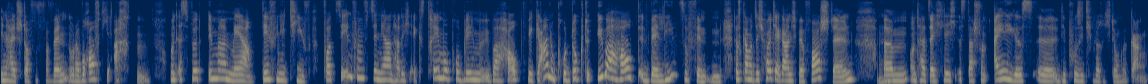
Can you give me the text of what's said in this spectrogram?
Inhaltsstoffe verwenden oder worauf die achten. Und es wird immer mehr, definitiv. Vor 10, 15 Jahren hatte ich extreme Probleme, überhaupt vegane Produkte überhaupt in Berlin zu finden. Das kann man sich heute ja gar nicht mehr vorstellen. Mhm. Ähm, und tatsächlich ist da schon einiges äh, in die positive Richtung gegangen.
